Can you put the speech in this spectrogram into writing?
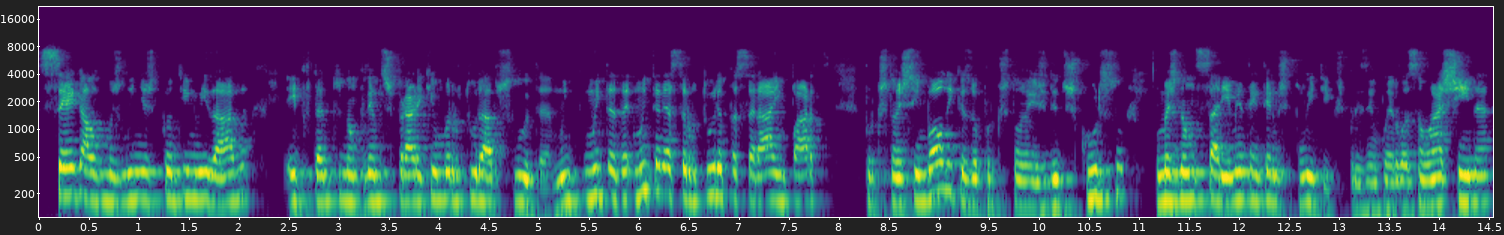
segue algumas linhas de continuidade e, portanto, não podemos esperar aqui uma ruptura absoluta. Muita, muita dessa ruptura passará, em parte, por questões simbólicas ou por questões de discurso, mas não necessariamente em termos políticos. Por exemplo, em relação à China,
